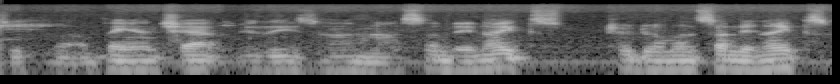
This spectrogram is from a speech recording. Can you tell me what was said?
To, uh, van chat. Do these on uh, Sunday nights. Try to do them on Sunday nights.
